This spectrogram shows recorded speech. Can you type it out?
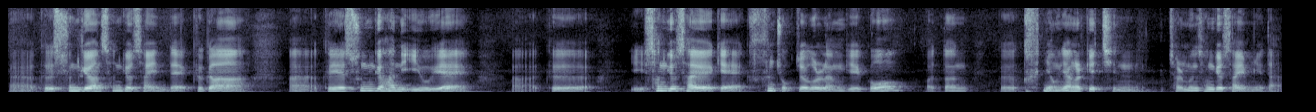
어, 그 순교한 선교사인데 그가 어, 그의 순교한 이후에 어, 그이 선교사에게 큰 족적을 남기고 어떤 그 큰 영향을 끼친 젊은 선교사입니다.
